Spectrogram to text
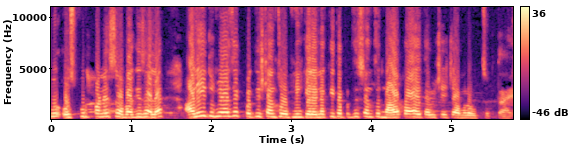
उत्स्फूर्तपणे सहभागी झाल्या. आणि तुम्ही आज एक प्रतिष्ठानचं ओपनिंग केलं नक्की त्या प्रतिष्ठानचं नाव काय आहे? त्याविषयीची आम्हाला उत्सुकता आहे.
